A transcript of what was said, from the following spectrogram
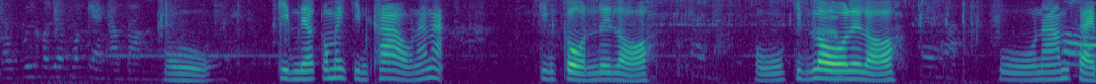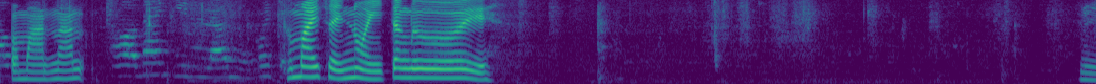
เราปุ้ยเขาเรียกว่าแกงอาบังโอ้กินแล้วก็ไม่กินข้าวนั่นน่ะ กินก่อนเลยเหรอโอ้กินรอเลยเหรอใช่ค่ะโอ้น้ำใส่ประมาณนั้นพอแม่กินแล้วหนูก็จะทำไมใส่หน่อยจังเลยนี่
